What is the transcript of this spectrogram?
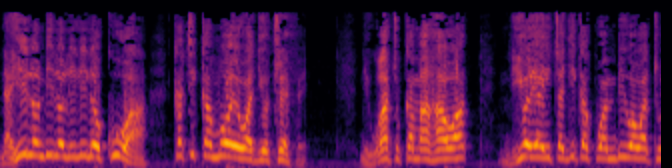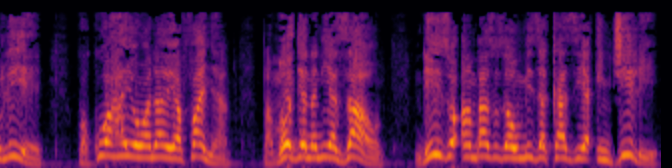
Na hilo ndilo lililokuwa katika moyo wa diotrefe ni watu kama hawa ndiyo yahitajika kuambiwa watulie kwa kuwa hayo wanayoyafanya pamoja na nia zao ndizo ambazo zaumiza kazi ya injili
